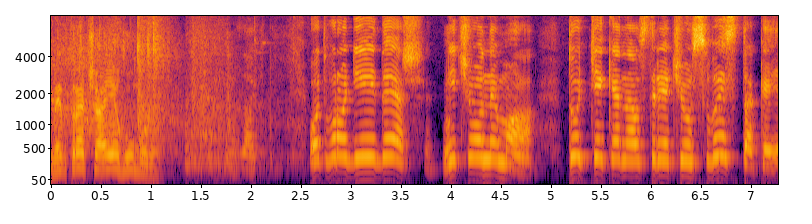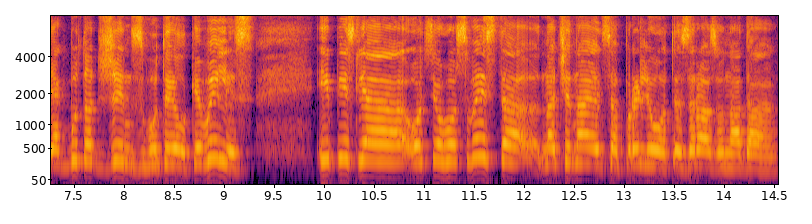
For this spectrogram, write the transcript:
не втрачає гумору. От вроді йдеш, нічого нема. Тут тільки навстрічу свист такий, як будто джин з бутилки виліз. І після оцього свиста починаються прильоти. Зразу треба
